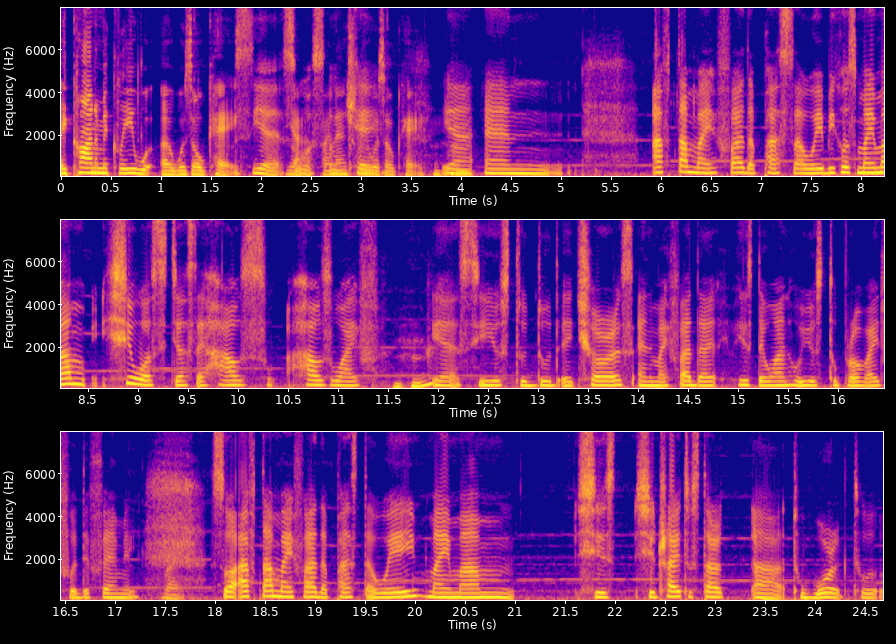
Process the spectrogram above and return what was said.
economically w- uh, was okay. Yes. Yeah, was financially okay. was okay. Mm-hmm. Yeah, and after my father passed away because my mom she was just a house housewife mm-hmm. yes she used to do the chores and my father he's the one who used to provide for the family right so after my father passed away my mom she's she tried to start uh, to work to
